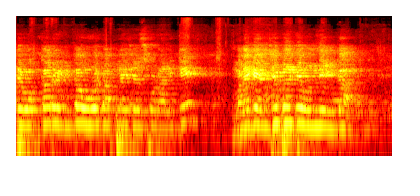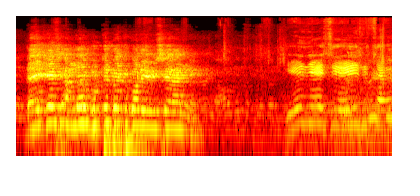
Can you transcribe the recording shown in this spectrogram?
ప్రతి ఒక్కరు ఇంకా ఓటు అప్లై చేసుకోవడానికి మనకి ఎలిజిబిలిటీ ఉంది ఇంకా. దయచేసి అందరూ గుర్తుపెట్టుకోండి ఈ విషయాన్ని. ఏం చేసి ఏం ఇచ్చారు?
